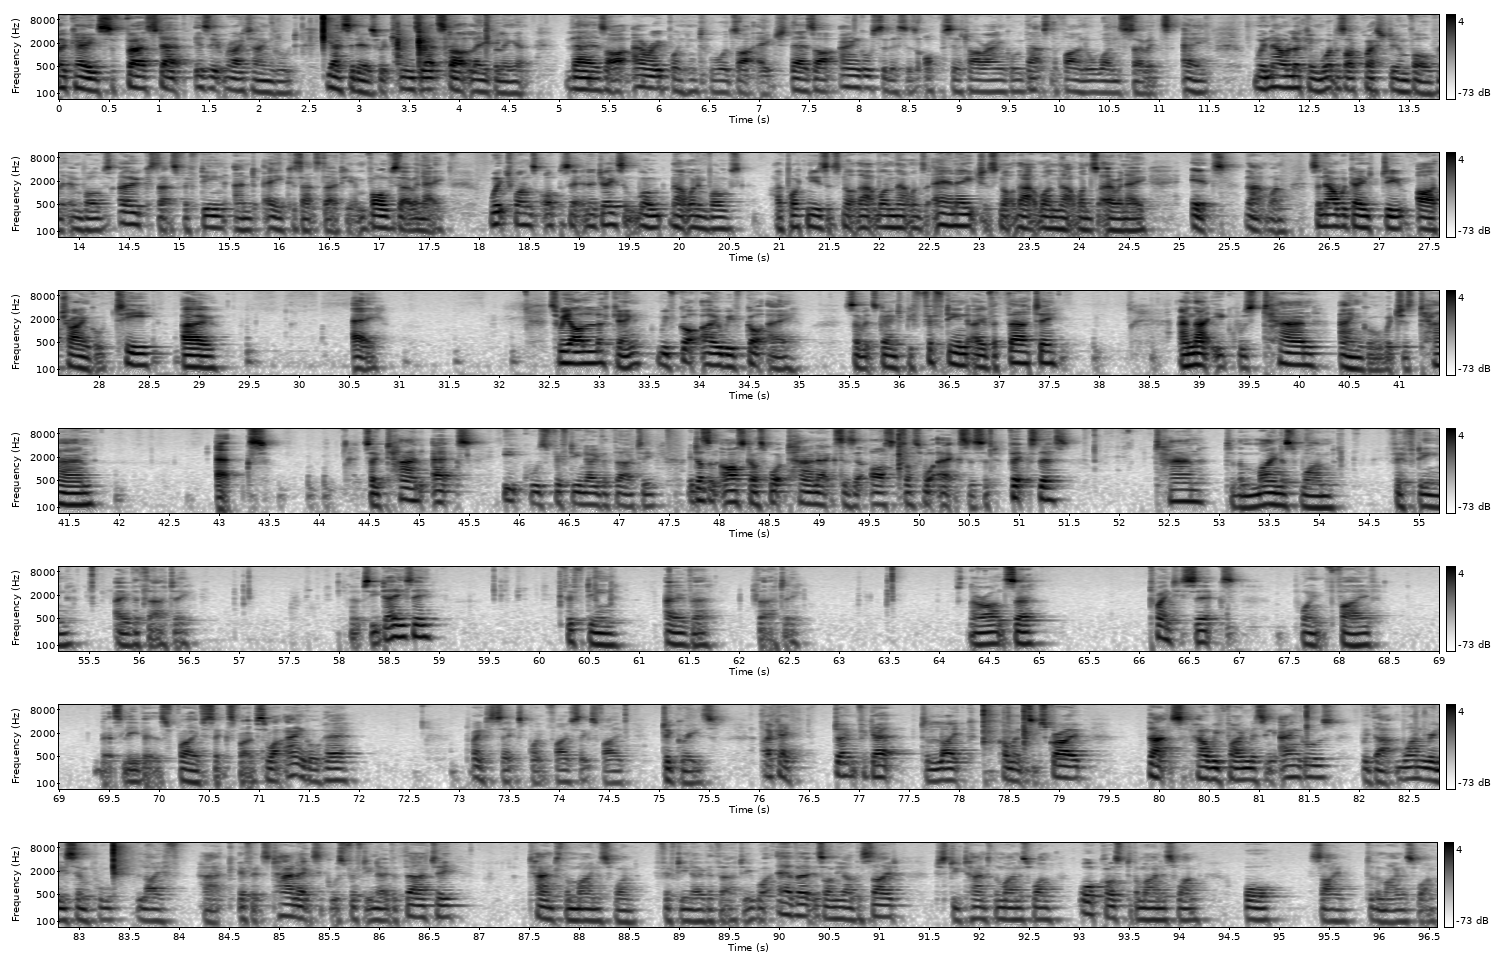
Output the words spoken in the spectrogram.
Okay, so first step, is it right angled? Yes it is, which means let's start labelling it. There's our arrow pointing towards our H. There's our angle, so this is opposite our angle. That's the final one, so it's A. We're now looking, what does our question involve? It involves O, because that's 15, and A, because that's 30. It involves O and A. Which one's opposite and adjacent? Well, that one involves hypotenuse, it's not that one. That one's A and H, it's not that one. That one's O and A, it's that one. So now we're going to do our triangle, T, O, A. So we are looking, we've got O, we've got A. So it's going to be 15 over 30, and that equals tan angle, which is tan x. So tan x equals 15 over 30. It doesn't ask us what tan x is, it asks us what x is. So to fix this, tan to the minus 1, 15 over 30. Oopsie daisy, 15 over 30. Our answer, 26.5. Let's leave it as 565. So our angle here, 26.565 degrees. Okay, don't forget to like, comment, subscribe. That's how we find missing angles with that one really simple life hack. If it's tan x equals 15 over 30, tan to the minus 1, 15 over 30. Whatever is on the other side, just do tan to the minus 1 or cos to the minus 1 or sine to the minus 1.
